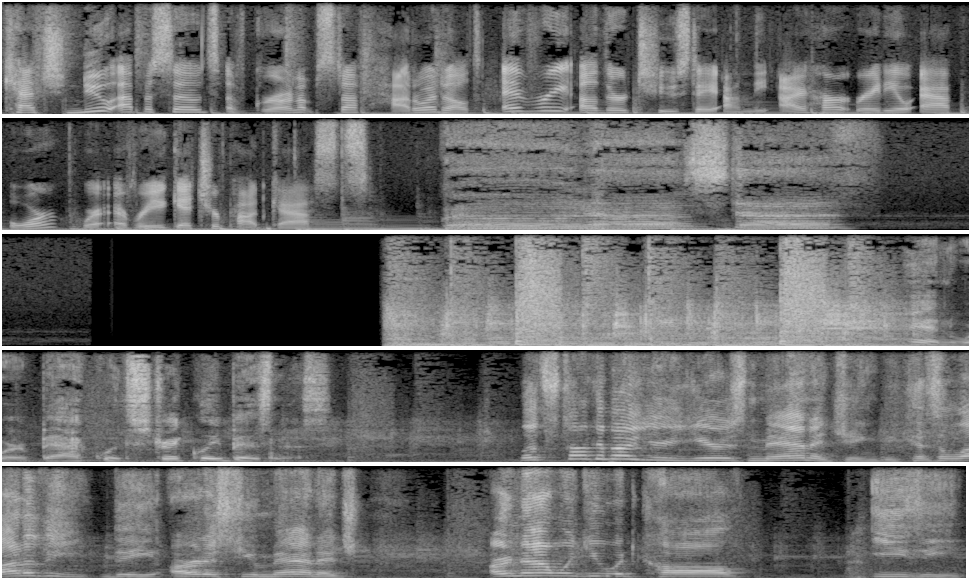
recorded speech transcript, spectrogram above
Catch new episodes of Grown Up Stuff How to Adult every other Tuesday on the iHeartRadio app or wherever you get your podcasts. Grown Up Stuff. And we're back with Strictly Business. Let's talk about your years managing because a lot of the, the artists you manage are not what you would call easy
